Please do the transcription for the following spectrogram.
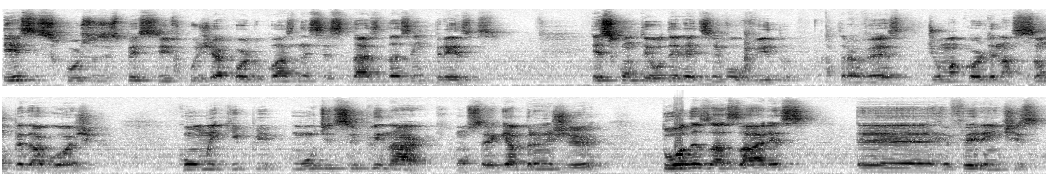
esses cursos específicos de acordo com as necessidades das empresas. Esse conteúdo ele é desenvolvido através de uma coordenação pedagógica com uma equipe multidisciplinar que consegue abranger todas as áreas é, referentes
